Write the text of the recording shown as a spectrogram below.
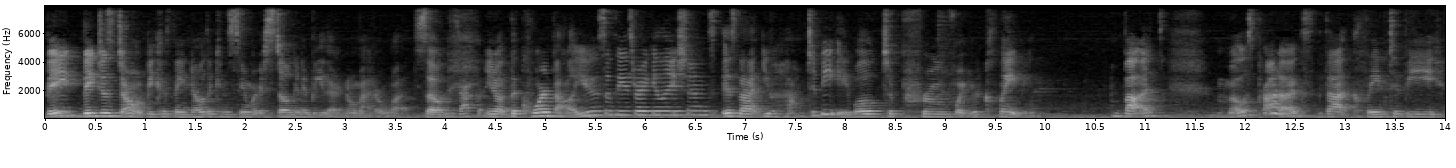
they they just don't because they know the consumer is still going to be there no matter what so Exactly. you know the core values of these regulations is that you have to be able to prove what you're claiming but most products that claim to be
